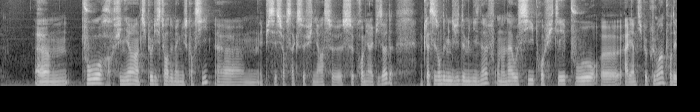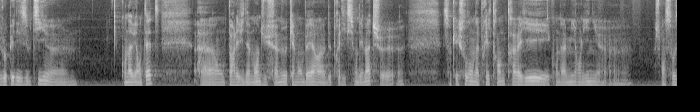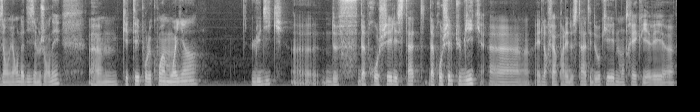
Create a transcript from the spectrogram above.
Pour finir un petit peu l'histoire de Magnus Corsi, et puis c'est sur ça que se finira ce, premier épisode. Donc la saison 2018-2019, on en a aussi profité pour euh, aller un petit peu plus loin, pour développer des outils euh, qu'on avait en tête. Euh, on parle évidemment du fameux camembert de prédiction des matchs, sur quelque chose on a pris le temps de travailler et qu'on a mis en ligne, je pense aux environs de la dixième journée, qui était pour le coup un moyen ludique euh, d'approcher les stats, d'approcher le public euh, et de leur faire parler de stats et de hockey, de montrer qu'il y avait euh,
